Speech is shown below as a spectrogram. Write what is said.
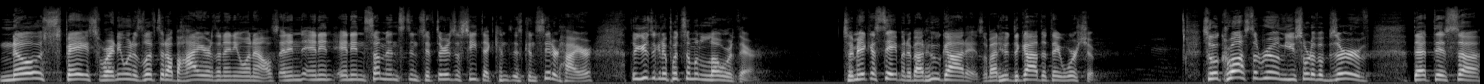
no space where anyone is lifted up higher than anyone else. And in, and in, and in some instance, if there is a seat that is considered higher, they're usually going to put someone lower there to make a statement about who God is, about who the God that they worship. Amen. So across the room, you sort of observe that this, uh,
